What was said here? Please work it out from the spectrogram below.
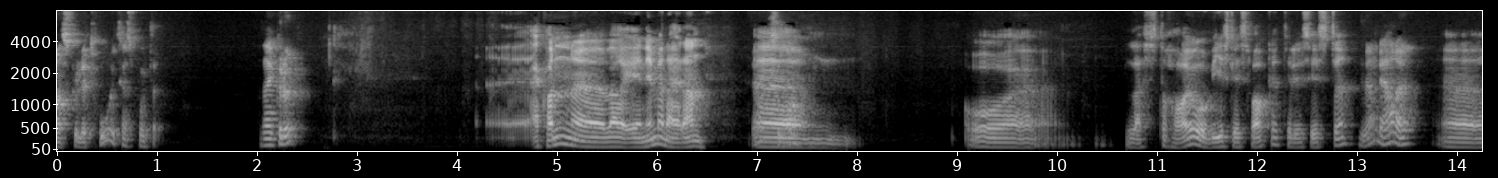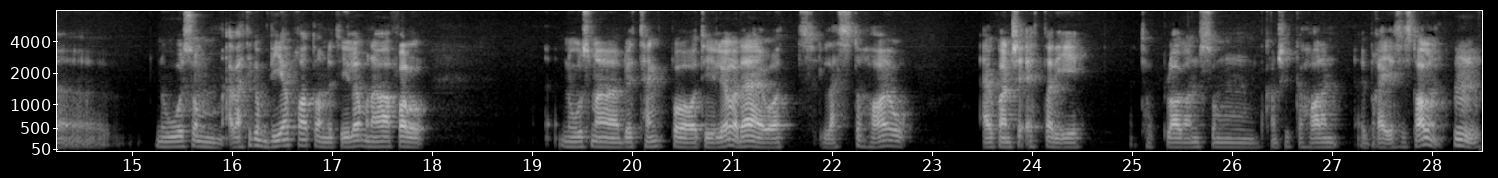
man skulle tro i utgangspunktet. Hva tenker du? Jeg kan eh, være enig med deg i den. Ja. Eh, og eh, Leicester har jo vist litt svakhet til de siste. Ja, de har det. Eh, noe som Jeg vet ikke om vi har pratet om det tidligere, men det er i hvert fall noe som er blitt tenkt på tidligere. Det er jo at Leicester har jo, er jo kanskje et av de topplagene som kanskje ikke har den bredeste stallen. Mm.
